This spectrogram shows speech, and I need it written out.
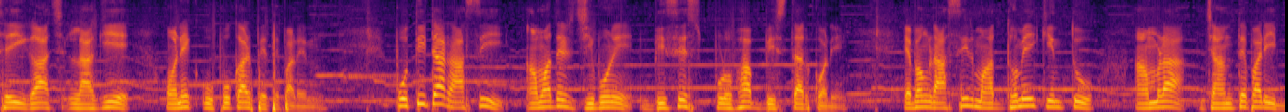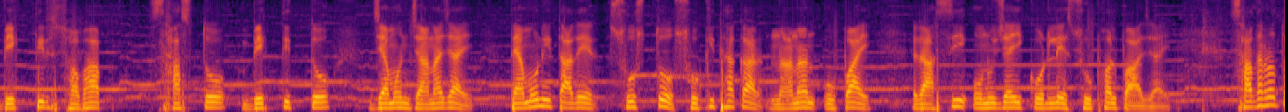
সেই গাছ লাগিয়ে অনেক উপকার পেতে পারেন। প্রতিটা রাশি আমাদের জীবনে বিশেষ প্রভাব বিস্তার করে এবং রাশির মাধ্যমেই কিন্তু আমরা জানতে পারি ব্যক্তির স্বভাব, স্বাস্থ্য, ব্যক্তিত্ব। যেমন জানা যায় তেমনই তাদের সুস্থ সুখী থাকার নানান উপায় রাশি অনুযায়ী করলে সুফল পাওয়া যায়। সাধারণত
